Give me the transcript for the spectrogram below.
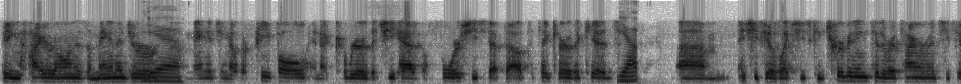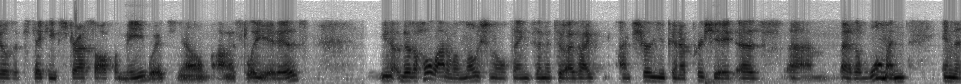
being hired on as a manager, yeah. uh, managing other people in a career that she had before she stepped out to take care of the kids. Yep. Um, and feels like she's contributing to the retirement. She feels it's taking stress off of me, which, you know, honestly it is. You know, there's a whole lot of emotional things in it too, as I, I'm sure you can appreciate as, um, as a woman in the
